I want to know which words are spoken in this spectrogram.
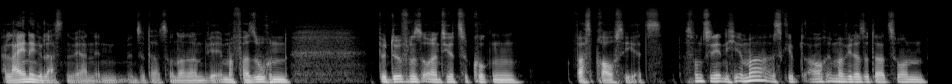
alleine gelassen werden in, in Situationen, sondern wir immer versuchen, bedürfnisorientiert zu gucken, was braucht sie jetzt. Das funktioniert nicht immer. Es gibt auch immer wieder Situationen,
